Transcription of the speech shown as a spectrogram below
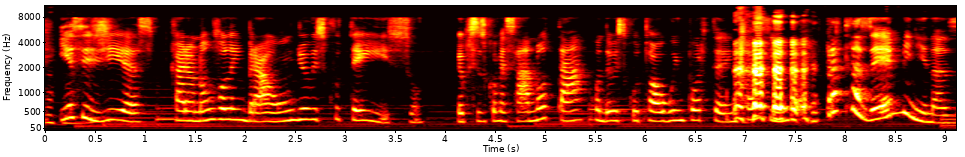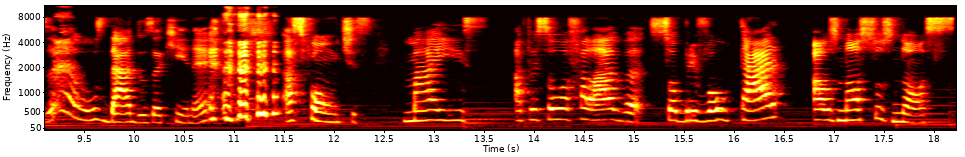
Uhum. E esses dias, cara, eu não vou lembrar onde eu escutei isso. Eu preciso começar a anotar quando eu escuto algo importante, assim, para trazer, meninas, ah, os dados aqui, né? As fontes. Mas a pessoa falava sobre voltar aos nossos nós,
